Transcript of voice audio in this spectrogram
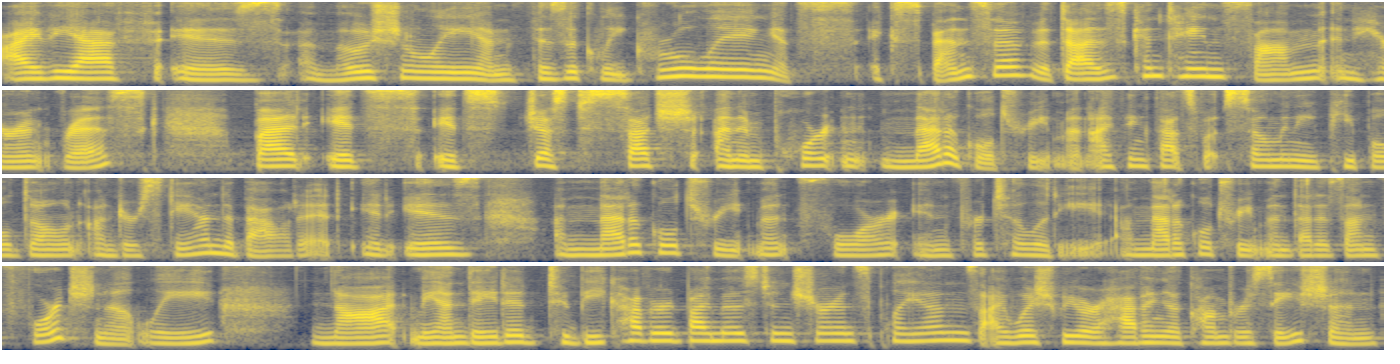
IVF is emotionally and physically grueling. It's expensive. It does contain some inherent risk, but it's it's just such an important medical treatment. I think that's what so many people don't understand about it. It is a medical treatment for infertility, a medical treatment that is unfortunately not mandated to be covered by most insurance plans. I wish we were having a conversation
